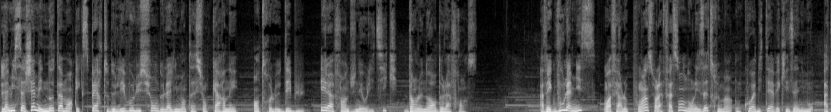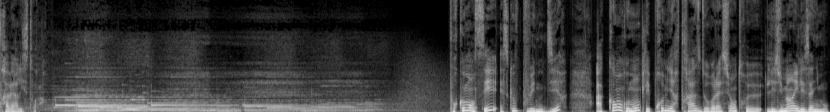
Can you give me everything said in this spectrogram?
L'ami Sachem est notamment experte de l'évolution de l'alimentation carnée entre le début et la fin du néolithique dans le nord de la France. Avec vous, Lamis, on va faire le point sur la façon dont les êtres humains ont cohabité avec les animaux à travers l'histoire. Commencer, est-ce que vous pouvez nous dire à quand remontent les premières traces de relations entre les humains et les animaux?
